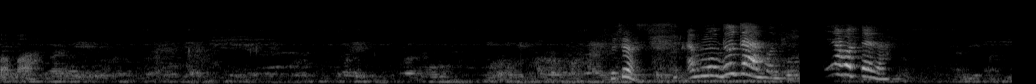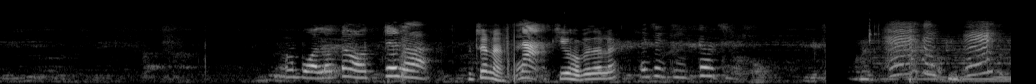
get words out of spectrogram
বাবা। বুঝছ? আমি দুটা এটা হচ্ছে না। হচ্ছে না। হচ্ছে না? কি হবে তাহলে এটা দিতে হচ্ছে পাতা দি থাকো থাকো ইস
